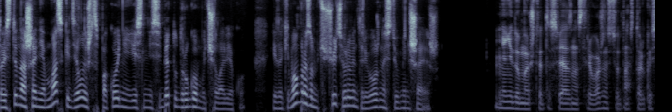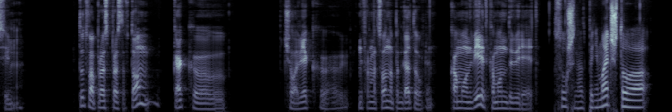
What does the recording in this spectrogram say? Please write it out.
То есть ты ношением маски делаешь спокойнее, если не себе, то другому человеку. И таким образом чуть-чуть уровень тревожности уменьшаешь. Я не думаю, что это связано с тревожностью настолько сильно. Тут вопрос просто в том, как э, человек э, информационно подготовлен. Кому он верит, кому он доверяет. Слушай, надо понимать, что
